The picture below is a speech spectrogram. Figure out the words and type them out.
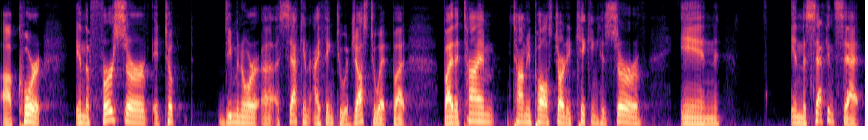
uh, court in the first serve it took de Minaur a, a second I think to adjust to it but By the time Tommy Paul started kicking his serve in in the second set,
